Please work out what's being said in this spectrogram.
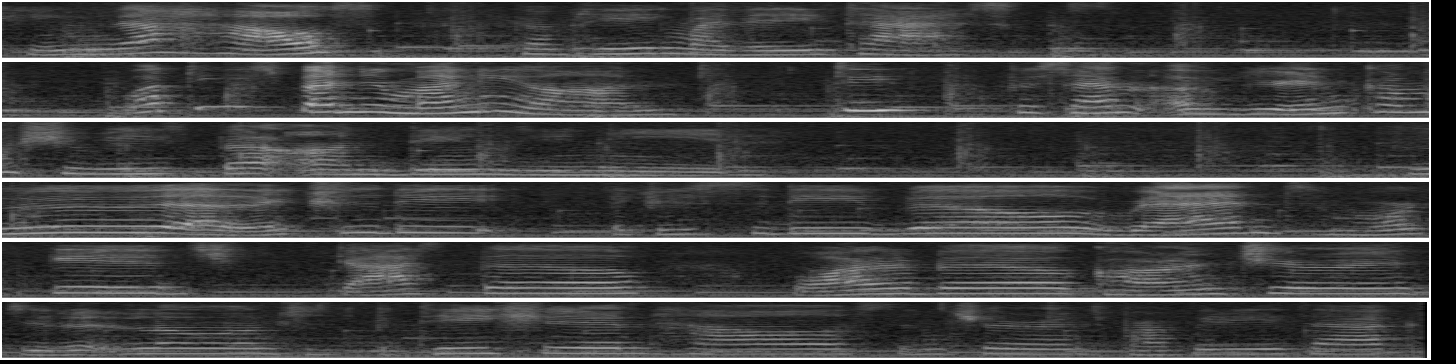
cleaning the house, completing my daily tasks. What do you spend your money on? 50% of your income should be spent on things you need. Food, electricity, electricity bill, rent, mortgage, gas bill, water bill, car insurance, student loan, transportation, health insurance, property tax,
